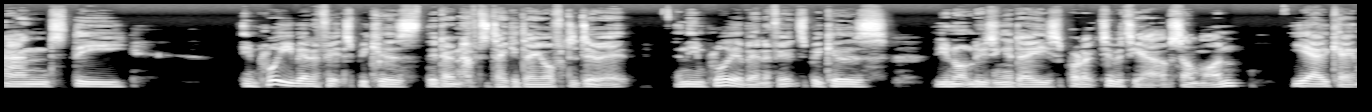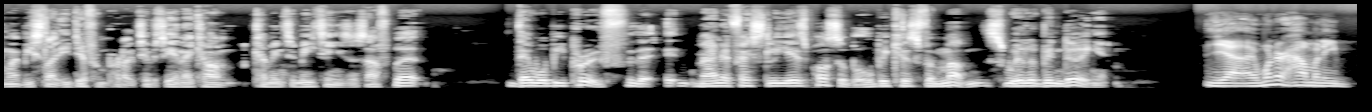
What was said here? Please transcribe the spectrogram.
and the employee benefits because they don't have to take a day off to do it, and the employer benefits because you're not losing a day's productivity out of someone. Yeah, okay, it might be slightly different productivity and they can't come into meetings and stuff, but there will be proof that it manifestly is possible because for months we'll have been doing it. Yeah, I wonder how many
